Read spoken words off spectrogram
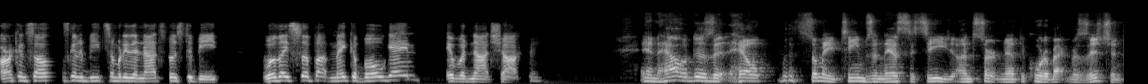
Arkansas is going to beat somebody they're not supposed to beat. Will they slip up and make a bowl game? It would not shock me. And how does it help with so many teams in the SEC uncertain at the quarterback position?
